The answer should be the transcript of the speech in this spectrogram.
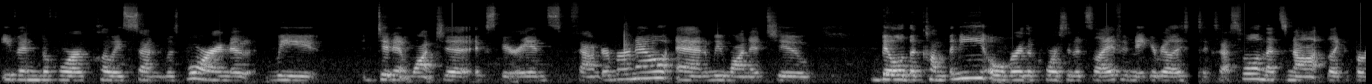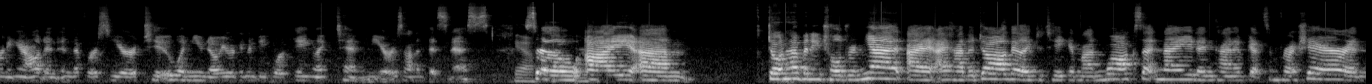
even before Chloe's son was born, we didn't want to experience founder burnout and we wanted to build the company over the course of its life and make it really successful. And that's not like burning out in, in the first year or two when you know you're going to be working like 10 years on a business. Yeah. so i um, don't have any children yet. I, I have a dog. I like to take him on walks at night and kind of get some fresh air and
